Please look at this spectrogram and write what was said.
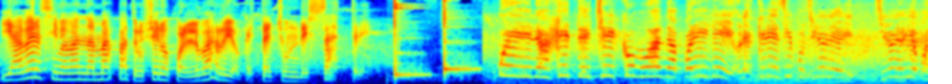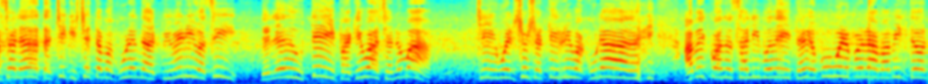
Y a ver si me mandan más patrulleros por el barrio, que está hecho un desastre. Buena gente, che, ¿cómo anda, Parile? Les quería decir por si no le, si no había pasado la data, che, que ya está vacunando al piberío así, del lado de ustedes, para que vayan nomás. Che, bueno, yo ya estoy re vacunada. A ver cuándo salimos de esta. Muy buen programa, Milton.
